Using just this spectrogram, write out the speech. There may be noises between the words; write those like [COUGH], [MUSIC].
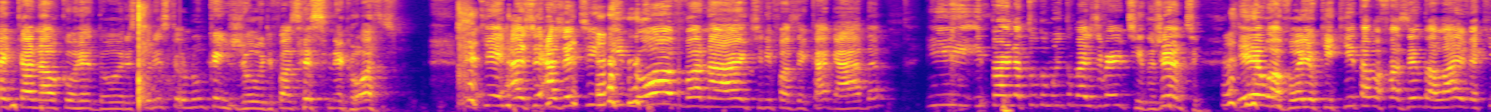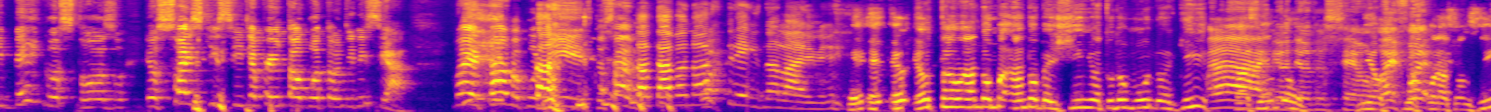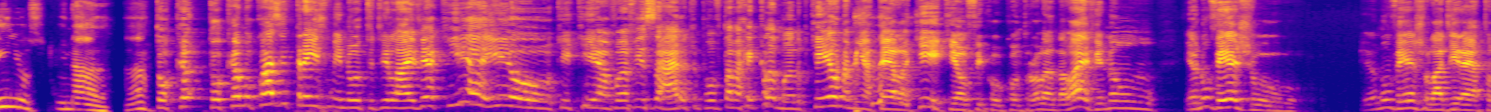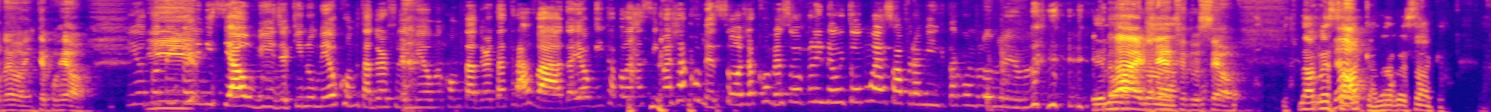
Ai, canal Corredores, por isso que eu nunca enjoo de fazer esse negócio. Porque a gente inova na arte de fazer cagada e, e, torna tudo muito mais divertido. Gente, eu, a Van e o Kiki tava fazendo a live aqui bem gostoso. Eu só esqueci de apertar o botão de iniciar. Mas tava bonito, sabe? Só tava nós três na live. É, é, eu, eu tava ando, ando beijinho a todo mundo aqui, Ai, fazendo meu Deus do céu. Meus, Ai, foi... meus coraçãozinhos e nada. Toca... Tocamos quase três minutos de live aqui, e aí o Kiki e a Van avisaram que o povo tava reclamando, porque eu na minha tela aqui, que eu fico controlando a live, não, eu não vejo eu não vejo lá direto, né, em tempo real. E eu tô e... tentando iniciar o vídeo aqui no meu computador. Falei, meu, meu computador tá travado. Aí alguém tá falando assim, mas já começou? Já começou? Eu falei, não, então não é só para mim que tá com problema. Ai, gente do céu. Na ressaca, não. na ressaca.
